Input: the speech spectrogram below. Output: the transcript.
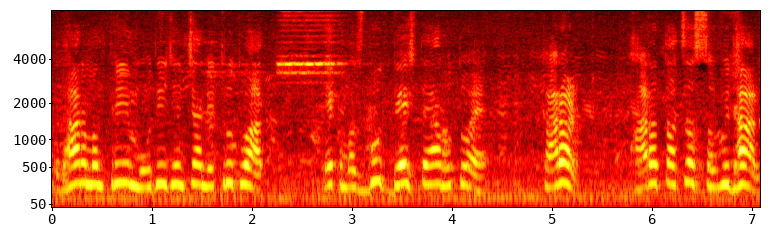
प्रधानमंत्री मोदीजींच्या नेतृत्वात एक मजबूत देश तयार होतो आहे कारण भारताचं संविधान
